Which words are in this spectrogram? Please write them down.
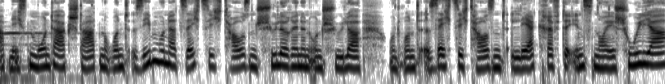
Ab nächsten Montag starten rund 760.000 Schülerinnen und Schüler und rund 60.000 Lehrkräfte ins neue Schuljahr.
